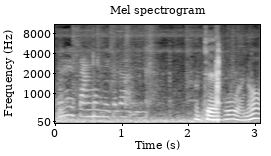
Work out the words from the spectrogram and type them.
ไม่ให้ตังค์มึงนี่ก็ได้เอาแจหัวเนาะ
